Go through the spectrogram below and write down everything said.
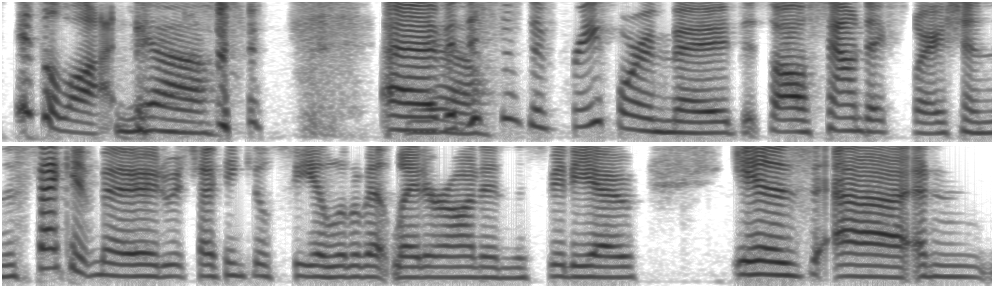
it's a lot yeah. uh, yeah. but this is the freeform mode that's all sound exploration the second mode which i think you'll see a little bit later on in this video is uh, and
